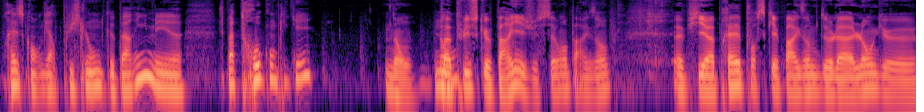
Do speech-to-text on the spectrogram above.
presque on regarde plus Londres que Paris, mais euh, c'est pas trop compliqué? Non, Non? pas plus que Paris, justement, par exemple. Et puis après, pour ce qui est, par exemple, de la langue, euh,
